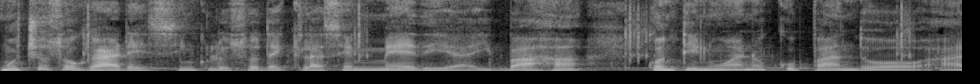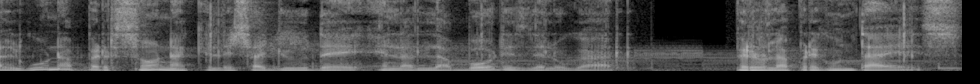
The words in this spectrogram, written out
Muchos hogares, incluso de clase media y baja, continúan ocupando a alguna persona que les ayude en las labores del hogar. Pero la pregunta es,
